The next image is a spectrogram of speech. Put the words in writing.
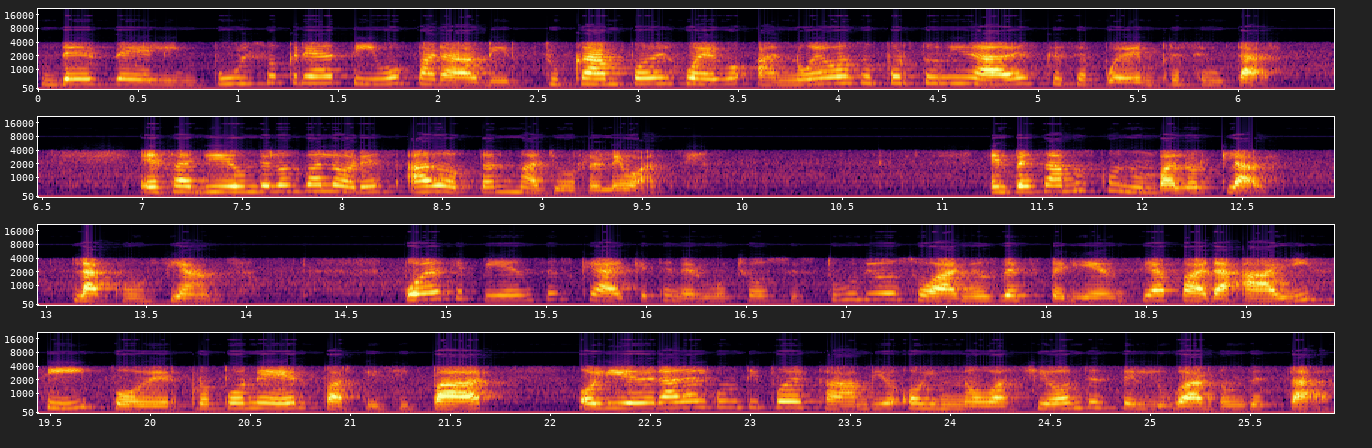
desde el impulso creativo para abrir tu campo de juego a nuevas oportunidades que se pueden presentar. Es allí donde los valores adoptan mayor relevancia. Empezamos con un valor clave, la confianza. Puede que pienses que hay que tener muchos estudios o años de experiencia para ahí sí poder proponer, participar o liderar algún tipo de cambio o innovación desde el lugar donde estás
